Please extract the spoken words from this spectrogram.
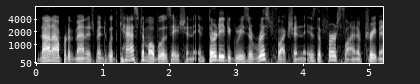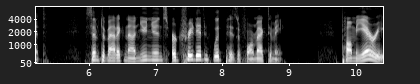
Non-operative management with cast immobilization in 30 degrees of wrist flexion is the first line of treatment. Symptomatic nonunions are treated with pisiformectomy. Palmieri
